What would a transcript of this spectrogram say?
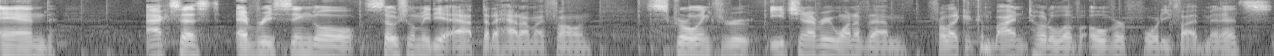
and accessed every single social media app that I had on my phone, scrolling through each and every one of them for like a combined total of over 45 minutes.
